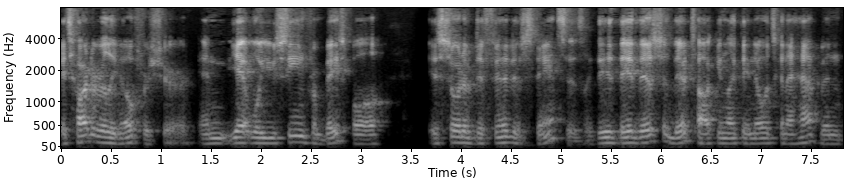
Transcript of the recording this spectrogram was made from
it's hard to really know for sure. And yet, what you've seen from baseball is sort of definitive stances. Like they, they they're they're talking like they know what's going to happen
